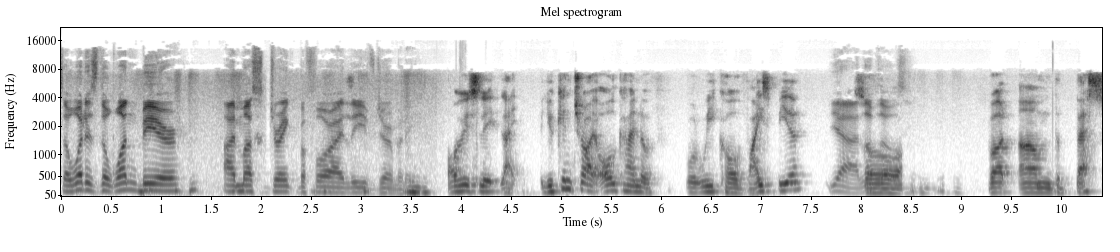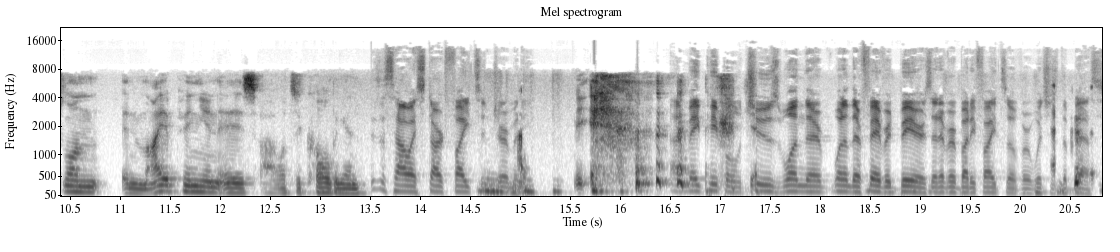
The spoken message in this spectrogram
So, what is the one beer I must drink before I leave Germany? Obviously, like you can try all kind of what we call Weissbier. Yeah, I love those. But um, the best one, in my opinion, is oh, what's it called again? This is how I start fights in Germany. I make people choose one their one of their favorite beers, and everybody fights over which is the best.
